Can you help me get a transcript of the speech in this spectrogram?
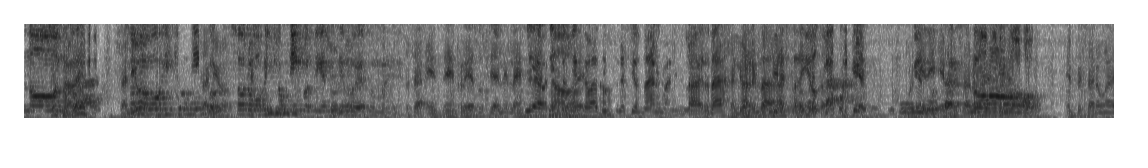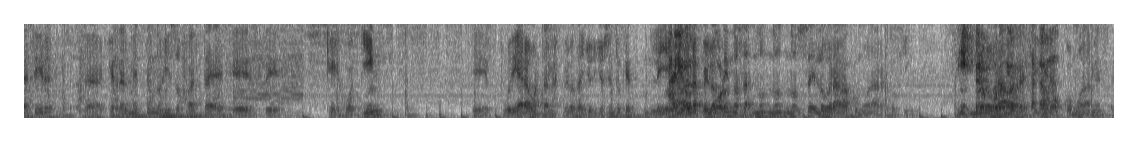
no, ¿Otra no, vez? Salió. Solo vos y Chomingo, solo vos y Chomingo siguen diciendo eso, man. O sea, en, en, redes sociales la gente. Sí, ahorita me acabas de impresionar, man. La verdad. Salió a relucir hasta yo. ¿Por qué? Porque empezaron, no. a decir, empezaron a decir, o sea, que realmente nos hizo falta este que Joaquín eh, pudiera aguantar las pelotas. Yo, yo siento que le llegaba la pelota y no, no, no, se lograba acomodar a Joaquín. Sí, pero lograba recibirla cómodamente.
